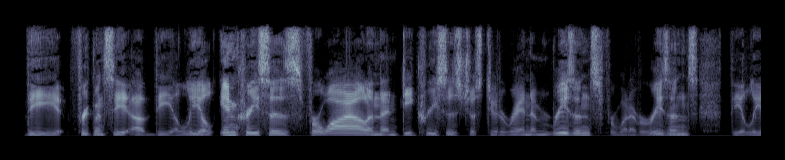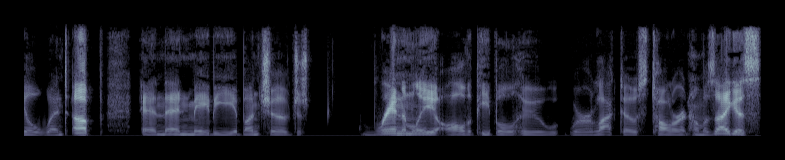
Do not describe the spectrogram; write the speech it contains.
the frequency of the allele increases for a while and then decreases just due to random reasons. For whatever reasons, the allele went up, and then maybe a bunch of just randomly all the people who were lactose tolerant homozygous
